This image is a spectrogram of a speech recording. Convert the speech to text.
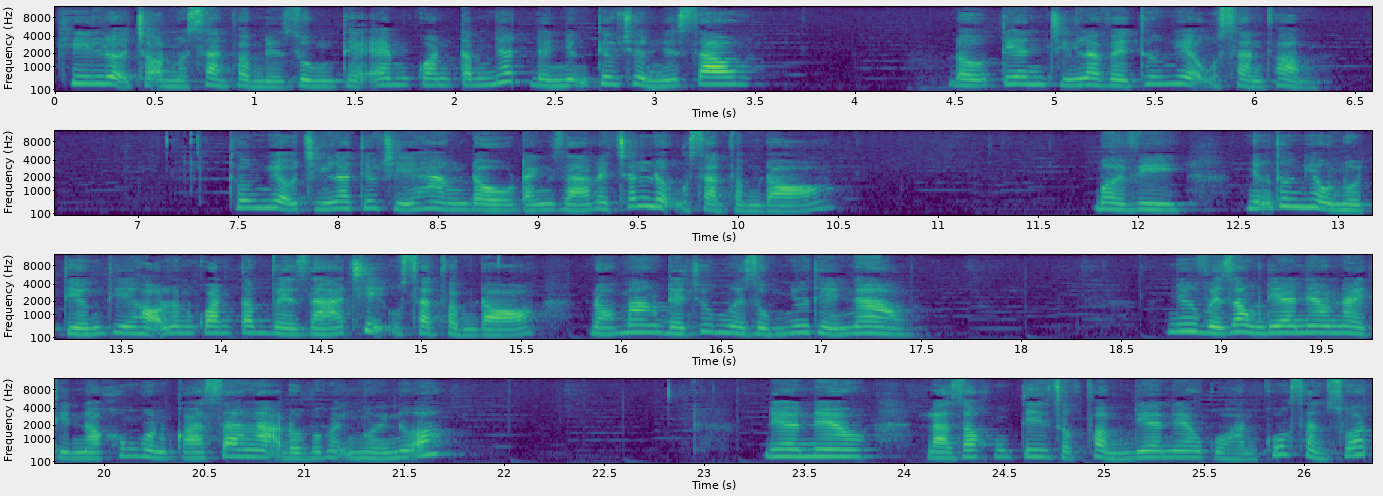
khi lựa chọn một sản phẩm để dùng thì em quan tâm nhất đến những tiêu chuẩn như sau. Đầu tiên chính là về thương hiệu của sản phẩm. Thương hiệu chính là tiêu chí hàng đầu đánh giá về chất lượng của sản phẩm đó. Bởi vì những thương hiệu nổi tiếng thì họ luôn quan tâm về giá trị của sản phẩm đó, nó mang đến cho người dùng như thế nào. Như với dòng DNL này thì nó không còn quá xa lạ đối với mọi người nữa. DNL là do công ty dược phẩm DNL của Hàn Quốc sản xuất.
